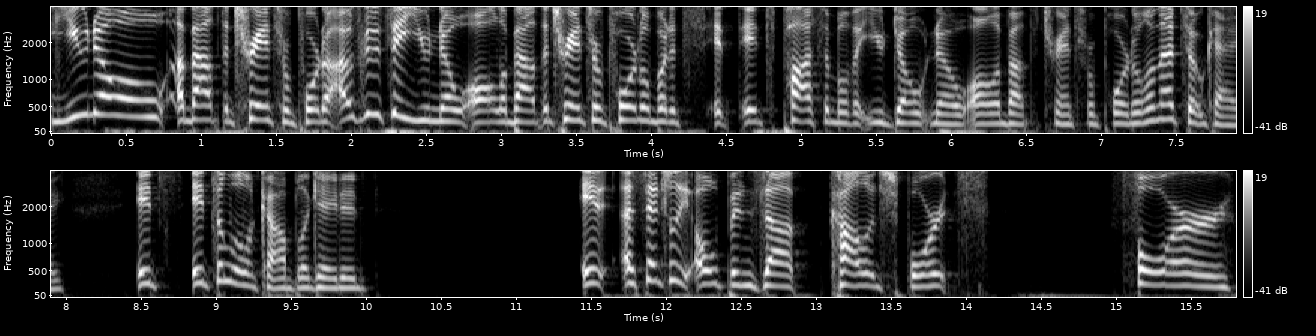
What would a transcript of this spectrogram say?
You know about the transfer portal. I was going to say you know all about the transfer portal, but it's it, it's possible that you don't know all about the transfer portal, and that's okay. It's it's a little complicated. It essentially opens up college sports for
